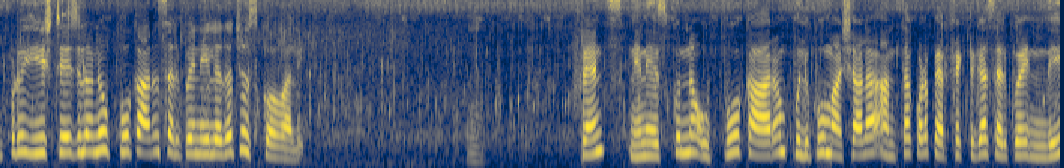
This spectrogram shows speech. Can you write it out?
ఇప్పుడు ఈ స్టేజ్లోనే ఉప్పు కారం సరిపోయినాయి లేదో చూసుకోవాలి. ఫ్రెండ్స్ నేను వేసుకున్న ఉప్పు కారం పులుపు మసాలా అంతా కూడా పెర్ఫెక్ట్గా సరిపోయింది.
